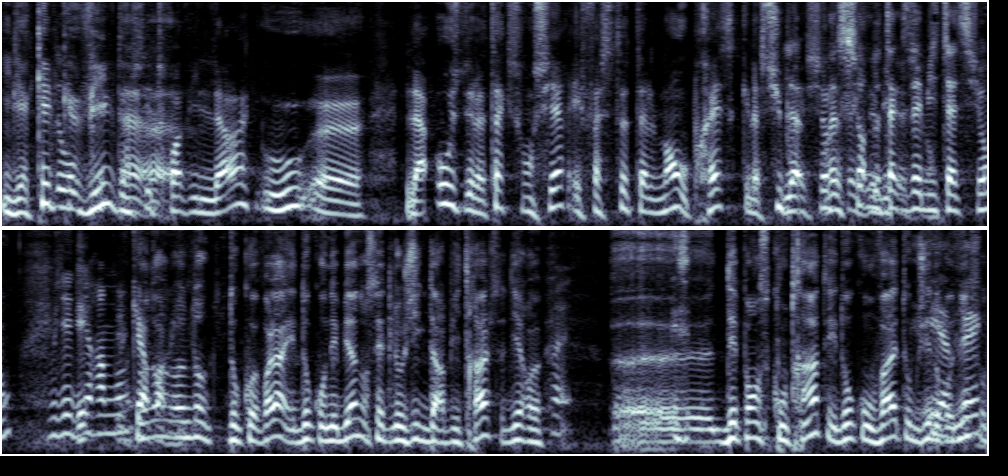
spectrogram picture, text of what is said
Il y a quelques villes dans ces euh, trois villes-là où euh, la hausse de la taxe foncière efface totalement ou presque la suppression la, de, taxe d'habitation. Vous vouliez dire un mot donc, voilà, et donc on est bien dans cette logique d'arbitrage, c'est-à-dire euh, dépenses contraintes, et donc on va être obligé de revenir sur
